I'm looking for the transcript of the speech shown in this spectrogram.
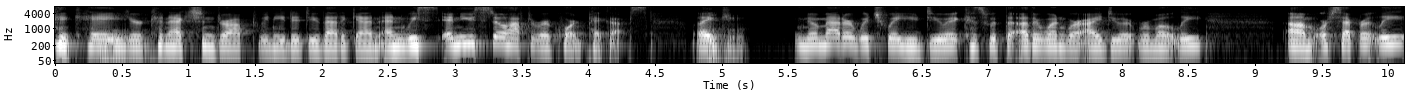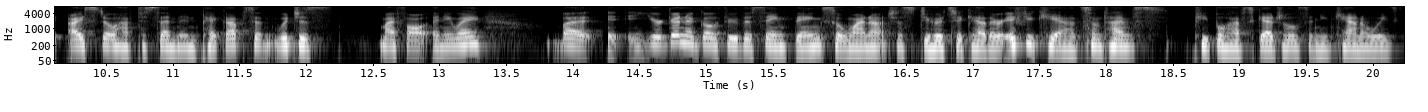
like, "Hey, your mm. connection dropped. We need to do that again." And we and you still have to record pickups. Like mm-hmm. no matter which way you do it, because with the other one where I do it remotely um, or separately, I still have to send in pickups, and which is my fault anyway. But it, you're going to go through the same thing, so why not just do it together if you can? Sometimes people have schedules and you can't always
